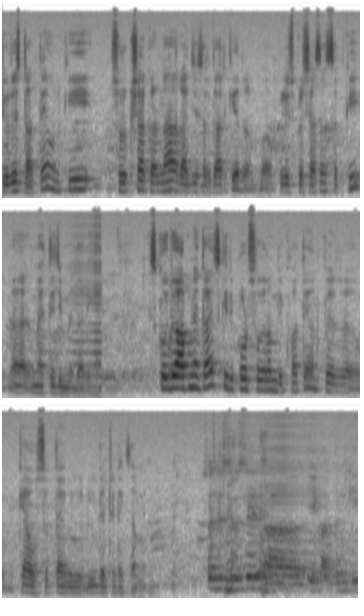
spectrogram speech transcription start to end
टूरिस्ट आते हैं, उनकी सुरक्षा करना राज्य सरकार की पुलिस प्रशासन सबकी महती ज़िम्मेदारी है। इसको जो आपने कहा, इसकी रिपोर्ट्स वगैरह हम दिखवाते हैं और फिर क्या हो सकता है इट एग्जामिन सर, जिस तरह से एक आतंकी,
